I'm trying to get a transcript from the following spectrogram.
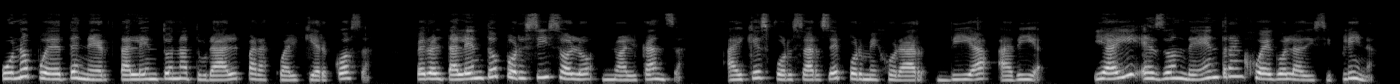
Uno puede tener talento natural para cualquier cosa, pero el talento por sí solo no alcanza. Hay que esforzarse por mejorar día a día. Y ahí es donde entra en juego la disciplina.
